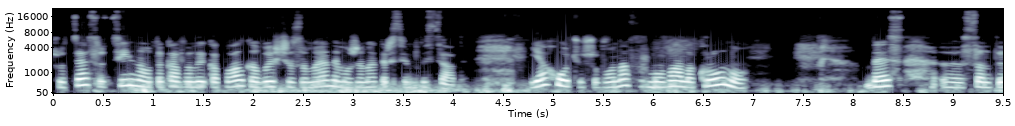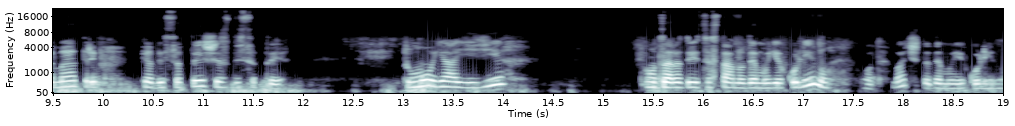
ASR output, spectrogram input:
Що це суцільна отака велика палка вище за мене, може метр сімдесят. Я хочу, щоб вона формувала крону десь е, сантиметрів 50-60. Тому я її, от зараз дивіться, стану, де моє коліно. От, бачите, де моє коліно?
